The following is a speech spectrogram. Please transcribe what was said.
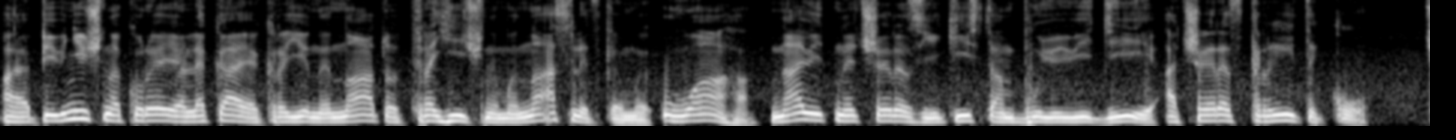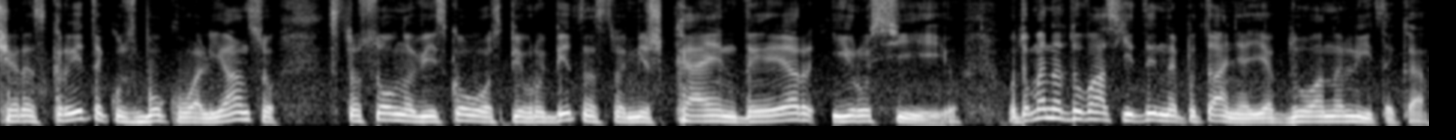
А Північна Корея лякає країни НАТО трагічними наслідками. Увага! Навіть не через якісь там бойові дії, а через критику через критику з боку альянсу стосовно військового співробітництва між КНДР і Росією. От у мене до вас єдине питання, як до аналітика.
